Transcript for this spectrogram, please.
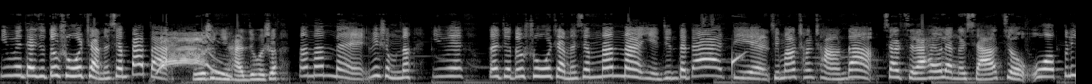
因为大家都说我长得像爸爸。如果是女孩子，就会说妈妈美，为什么呢？因为大家都说我长得像妈妈，眼睛大大的，睫毛长长的，笑起来还有两个小酒窝，bling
